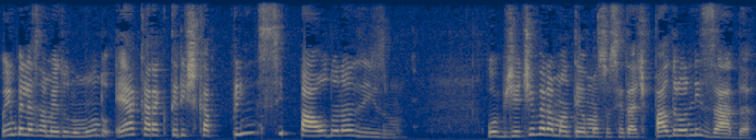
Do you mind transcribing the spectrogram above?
o embelezamento no mundo é a característica principal do nazismo. O objetivo era manter uma sociedade padronizada,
